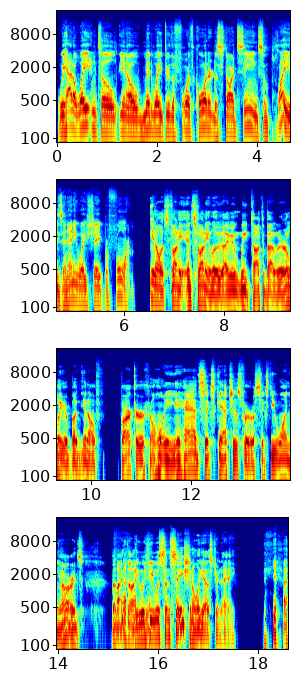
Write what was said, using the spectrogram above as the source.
we had to wait until, you know, midway through the fourth quarter to start seeing some plays in any way shape or form. You know, it's funny. It's funny, Lou. I mean, we talked about it earlier, but you know, Parker only had six catches for 61 yards, but I thought he was, he was sensational yesterday. Yeah.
